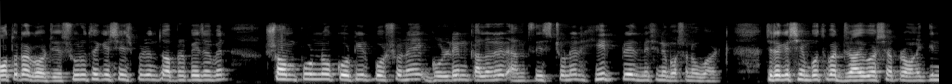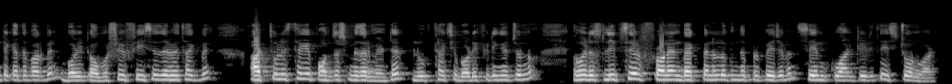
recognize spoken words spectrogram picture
কতটা গর্জিয়াস শুরু থেকে শেষ পর্যন্ত আপনারা পেয়ে যাবেন সম্পূর্ণ কোটির পোর্শনে গোল্ডেন কালারের এমসি স্টোনের হিট প্রেস মেশিনে বসানো ওয়ার্ক যেটাকে শ্যাম্পু অথবা ড্রাই ওয়াশে আপনারা অনেকদিন টেকাতে পারবেন। বডিটা অবশ্যই ফ্রি সাইজের হয়ে থাকবে। আটচল্লিশ থেকে পঞ্চাশ মেজারমেন্টের লুপ থাকছে বডি ফিটিং এর জন্য। এবং এটা স্লিপসের ফ্রন্ট অ্যান্ড ব্যাক প্যানেলও কিন্তু আপনারা পেয়ে যাবেন। সেম কোয়ান্টিটিতে স্টোন ওয়ার্ক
